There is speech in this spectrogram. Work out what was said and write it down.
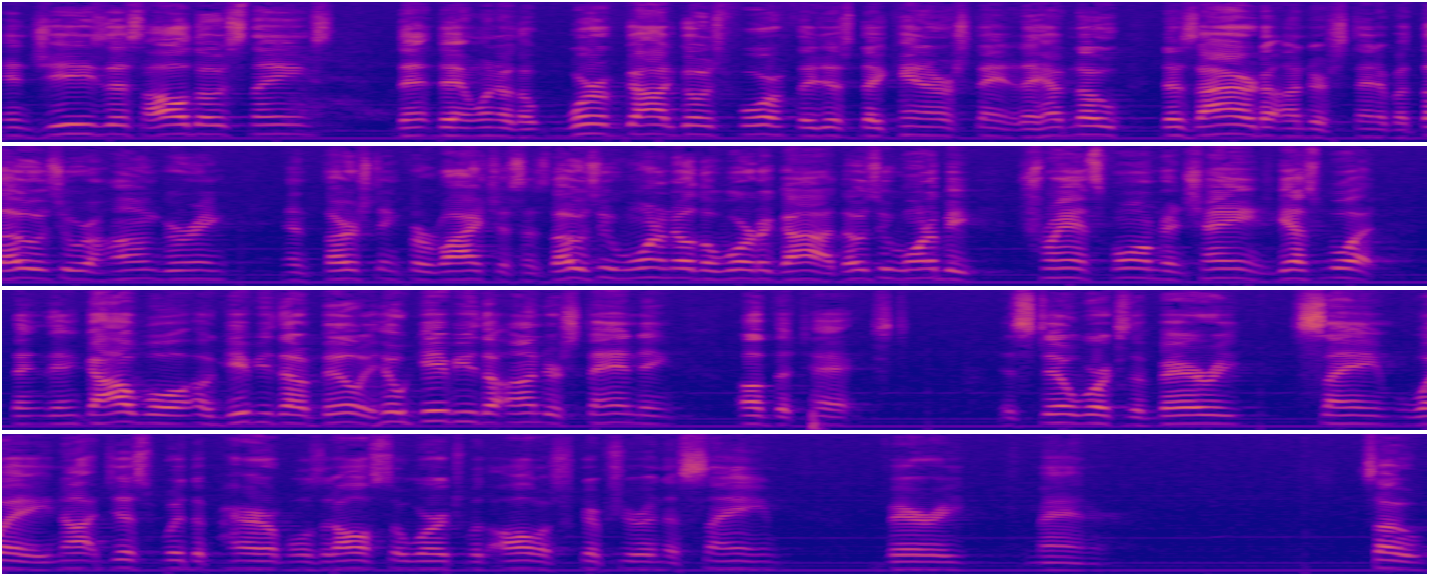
in Jesus, all those things, then, then when the Word of God goes forth, they just they can't understand it. They have no desire to understand it. But those who are hungering and thirsting for righteousness, those who want to know the Word of God, those who want to be transformed and changed, guess what? Then, then God will uh, give you that ability. He'll give you the understanding of the text. It still works the very same way, not just with the parables. It also works with all of Scripture in the same very manner. So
